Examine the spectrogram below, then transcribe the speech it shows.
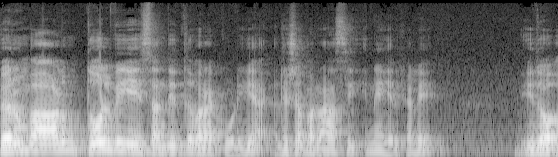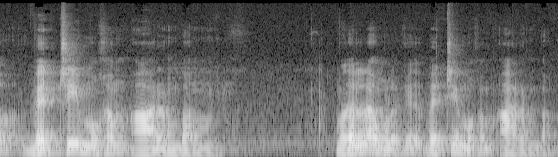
பெரும்பாலும் தோல்வியை சந்தித்து வரக்கூடிய ரிஷபராசி இணையர்களே நேயர்களே இதோ வெற்றி முகம் ஆரம்பம். முதல்ல உங்களுக்கு வெற்றி முகம் ஆரம்பம்.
